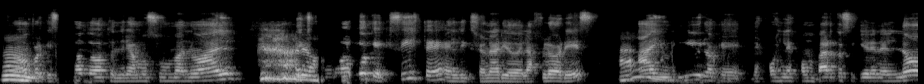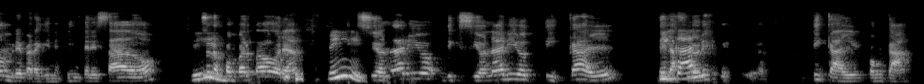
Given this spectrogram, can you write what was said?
¿no? Mm. Porque si no todos tendríamos un manual, claro. que existe, el diccionario de las flores. Hay un ah. libro que después les comparto si quieren el nombre para quien esté interesado. Se los comparto ahora. Diccionario, diccionario Tical de las flores que Tical con K.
